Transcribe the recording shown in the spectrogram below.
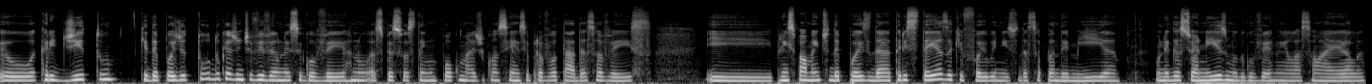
eu acredito que depois de tudo que a gente viveu nesse governo, as pessoas têm um pouco mais de consciência para votar dessa vez e principalmente depois da tristeza que foi o início dessa pandemia, o negacionismo do governo em relação a ela.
